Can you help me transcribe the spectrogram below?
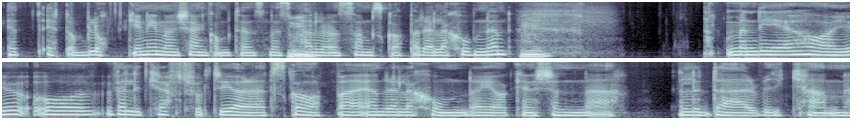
ett, ett av blocken inom kärnkompetenserna som handlar om samskapa relationen. Mm. Men det har ju och väldigt kraftfullt att göra att skapa en relation där jag kan känna, eller där vi kan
